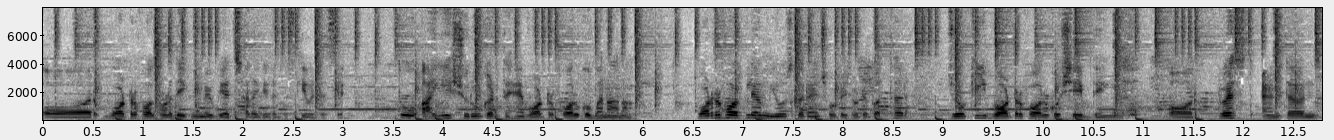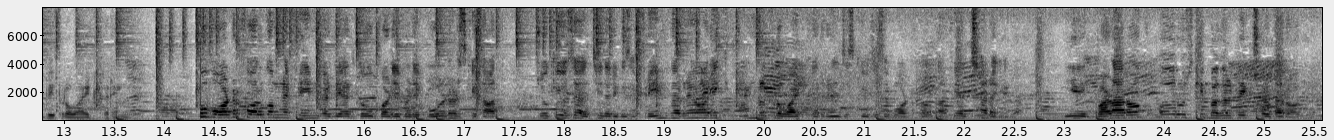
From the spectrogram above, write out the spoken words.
और वाटरफॉल थोड़ा देखने में भी अच्छा लगेगा, जिसकी वजह से। तो आइए शुरू करते हैं वाटरफॉल को बनाना। वाटरफॉल के लिए हम यूज़ कर रहे हैं छोटे छोटे पत्थर, जो कि वाटरफॉल को शेप देंगे, और ट्विस्ट एंड टर्न भी प्रोवाइड करेंगे। तो वाटरफॉल को हमने फ्रेम कर दिया है दो बड़े बड़े बोल्डर्स के साथ, जो कि उसे अच्छी तरीके से फ्रेम कर रहे हैं, और एक एंगल प्रोवाइड कर रहे हैं, जिसकी वजह से वाटरफॉल काफ़ी अच्छा लगेगा। ये एक बड़ा रॉक और उसके बगल पे एक छोटा रॉक है।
